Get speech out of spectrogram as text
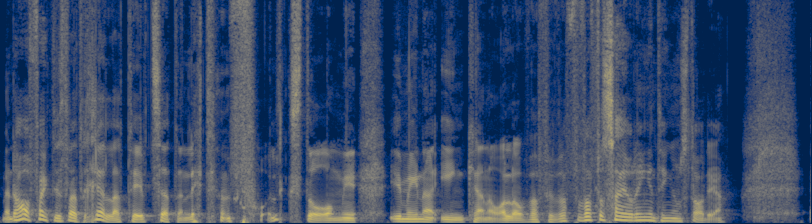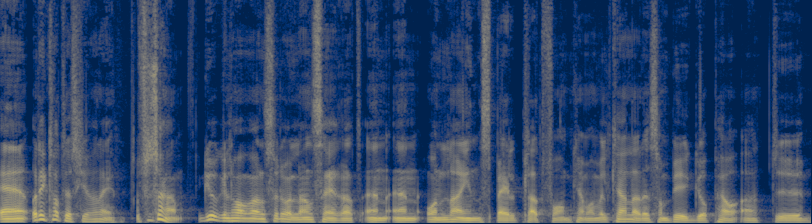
Men det har faktiskt varit relativt sett en liten folkstorm i, i mina inkanaler. Varför, varför, varför säger du ingenting om Stadia? Eh, och det är klart jag ska göra det. För så här, Google har alltså då lanserat en, en online-spelplattform kan man väl kalla det som bygger på att du,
